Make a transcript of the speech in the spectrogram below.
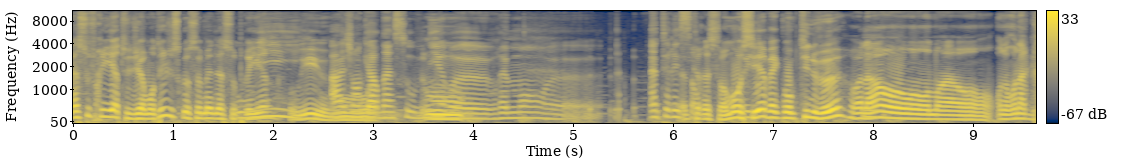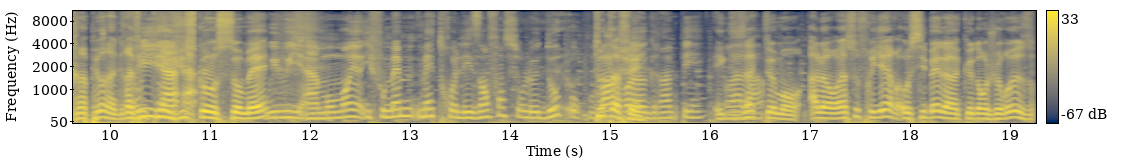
la soufrière, tu es déjà monté jusqu'au sommet de la soufrière Oui. Ah, j'en garde un souvenir euh, vraiment euh, intéressant. Intéressant. Moi aussi, avec mon petit neveu, voilà, on, a, on, on a grimpé, on a gravité Oui, à- à- jusqu'au sommet. Oui, oui, à un moment, il faut même mettre les enfants sur le dos pour Tout pouvoir à fait. euh, grimper. Voilà. Exactement. Alors, la soufrière, aussi belle hein, que dangereuse,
